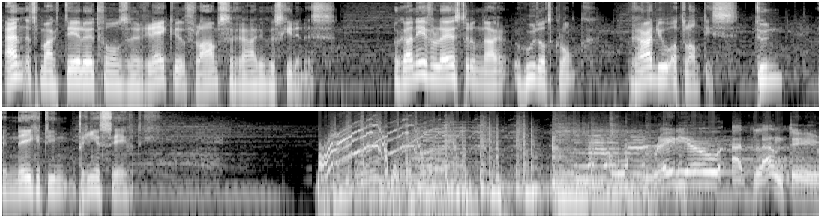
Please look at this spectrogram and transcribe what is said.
En het maakt deel uit van onze rijke Vlaamse radiogeschiedenis. We gaan even luisteren naar hoe dat klonk. Radio Atlantis, toen in 1973. Radio Atlantic.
